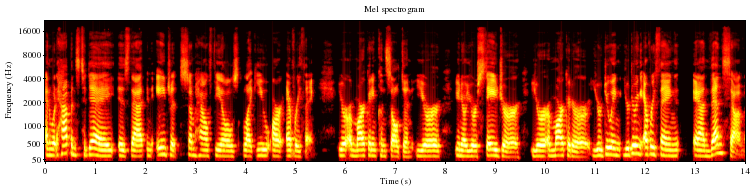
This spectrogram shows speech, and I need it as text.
And what happens today is that an agent somehow feels like you are everything. You're a marketing consultant you're you know you're a stager you're a marketer you're doing you're doing everything and then some.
